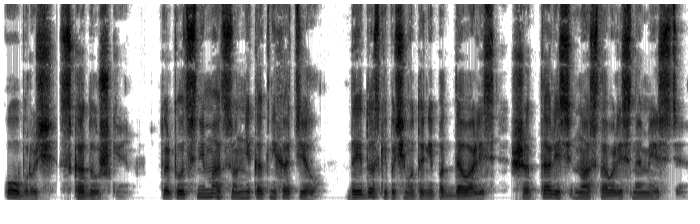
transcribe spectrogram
обруч с кадушки. Только вот сниматься он никак не хотел. Да и доски почему-то не поддавались, шатались, но оставались на месте.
